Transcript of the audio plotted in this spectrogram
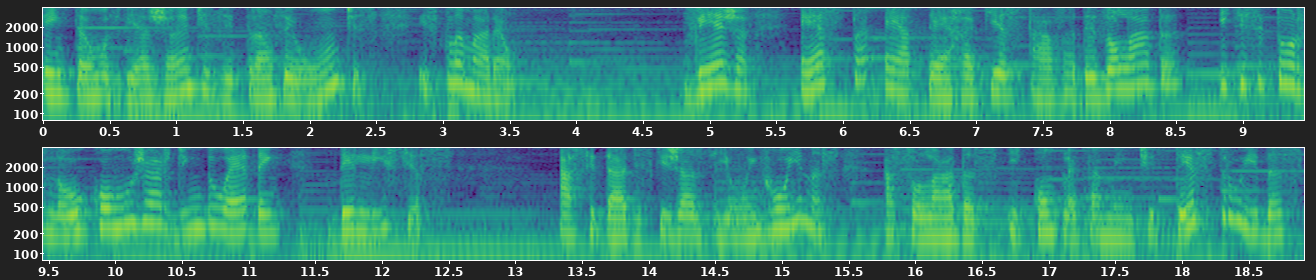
Então os viajantes e transeuntes exclamarão: Veja, esta é a terra que estava desolada e que se tornou como o jardim do Éden, delícias. As cidades que jaziam em ruínas assoladas e completamente destruídas,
